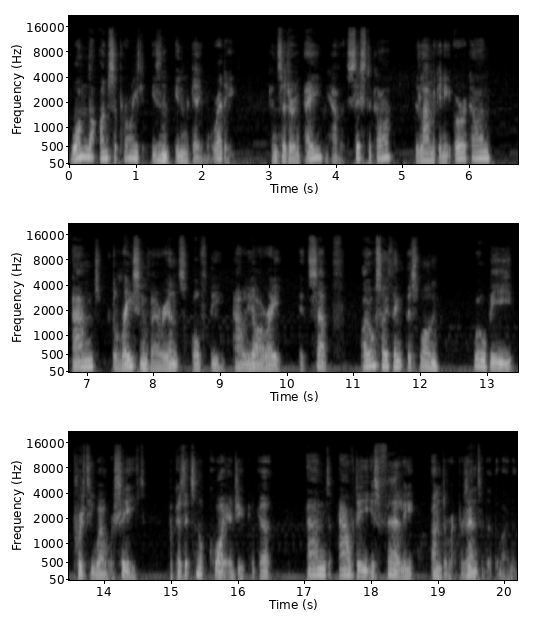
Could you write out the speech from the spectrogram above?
One that I'm surprised isn't in the game already, considering A, we have its sister car, the Lamborghini Huracan, and the racing variants of the Audi R8 itself. I also think this one will be pretty well received because it's not quite a duplicate and Audi is fairly underrepresented at the moment.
